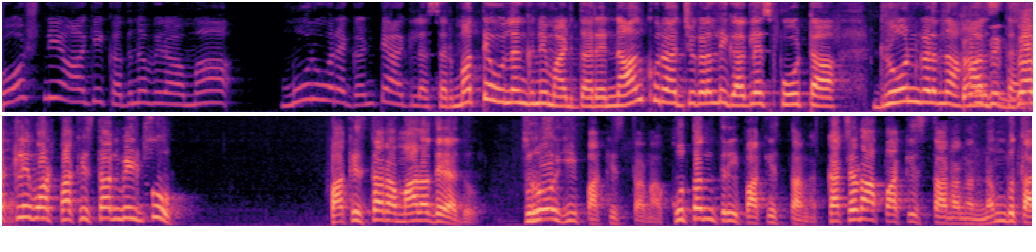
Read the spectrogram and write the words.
ಘೋಷಣೆ ಆಗಿ ಕದನ ವಿರಾಮ ಮೂರುವರೆ ಗಂಟೆ ಆಗಿಲ್ಲ ಸರ್. ಮತ್ತೆ ಉಲ್ಲಂಘನೆ ಮಾಡಿದ್ದಾರೆ. ನಾಲ್ಕು ರಾಜ್ಯಗಳಲ್ಲಿ ಈಗಾಗಲೇ ಸ್ಫೋಟ ಡ್ರೋನ್ಗಳನ್ನ. Exactly what Pakistan will do Pakistan ಮಾಡೋದೇ ಅದು. ದ್ರೋಹಿ ಪಾಕಿಸ್ತಾನ ಕುತಂತ್ರಿ ಪಾಕಿಸ್ತಾನ ಕಚಡ ಪಾಕಿಸ್ತಾನನ ನಂಬುತ್ತಾ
